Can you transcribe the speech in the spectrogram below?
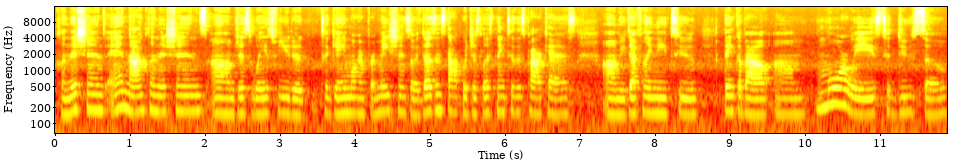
clinicians and non-clinicians um, just ways for you to, to gain more information so it doesn't stop with just listening to this podcast um, you definitely need to think about um, more ways to do so.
